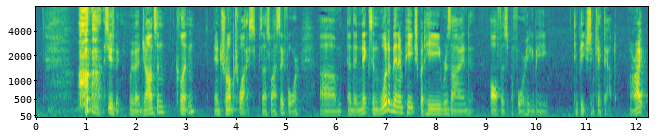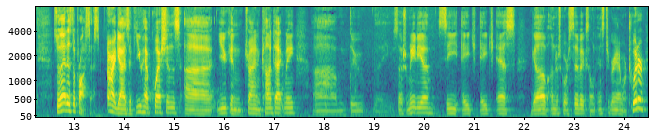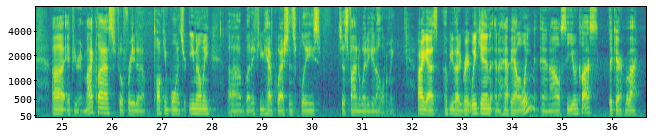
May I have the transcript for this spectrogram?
excuse me, we've had Johnson, Clinton, and Trump twice. So that's why I say four. Um, and then Nixon would have been impeached, but he resigned office before he could be impeached and kicked out. All right. So that is the process. All right, guys, if you have questions, uh, you can try and contact me um, through the social media, CHHS gov underscore civics on Instagram or Twitter. Uh, if you're in my class, feel free to talking points or email me. Uh, but if you have questions, please just find a way to get a hold of me. All right, guys. Hope you've had a great weekend and a happy Halloween, and I'll see you in class. Take care. Bye bye.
